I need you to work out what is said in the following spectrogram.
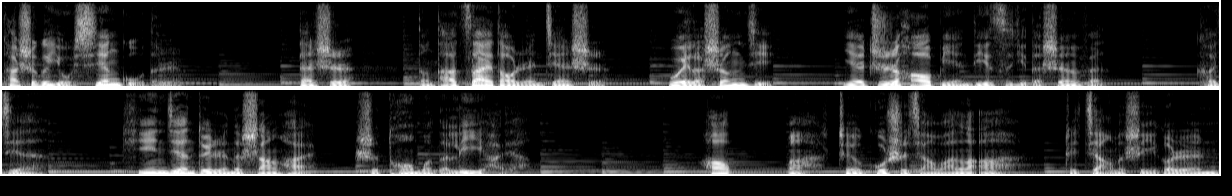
他是个有仙骨的人。但是，等他再到人间时，为了生计，也只好贬低自己的身份。可见，贫贱对人的伤害是多么的厉害呀！好啊，这个故事讲完了啊，这讲的是一个人。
